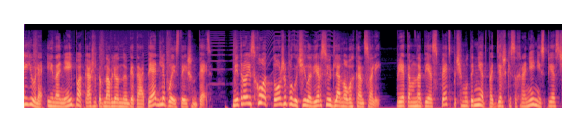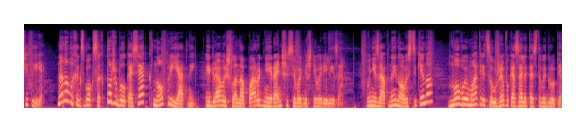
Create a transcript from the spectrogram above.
июля, и на ней покажут обновленную GTA 5 для PlayStation 5. Метро Исход тоже получила версию для новых консолей. При этом на PS5 почему-то нет поддержки сохранений с PS4. На новых Xbox тоже был косяк, но приятный. Игра вышла на пару дней раньше сегодняшнего релиза. Внезапные новости кино. Новую «Матрицу» уже показали тестовой группе.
